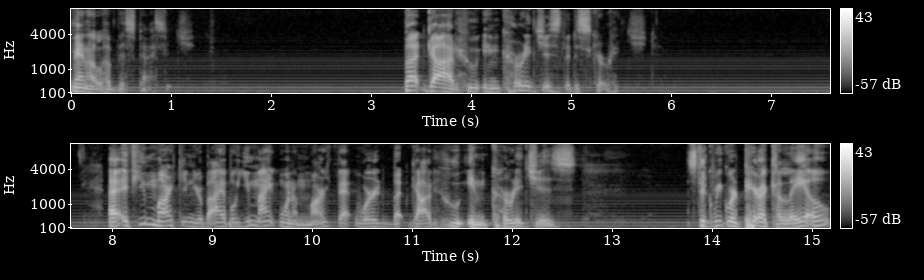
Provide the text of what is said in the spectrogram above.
Man, I love this passage but God who encourages the discouraged. Uh, if you mark in your Bible, you might want to mark that word, but God who encourages. It's the Greek word parakaleo.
